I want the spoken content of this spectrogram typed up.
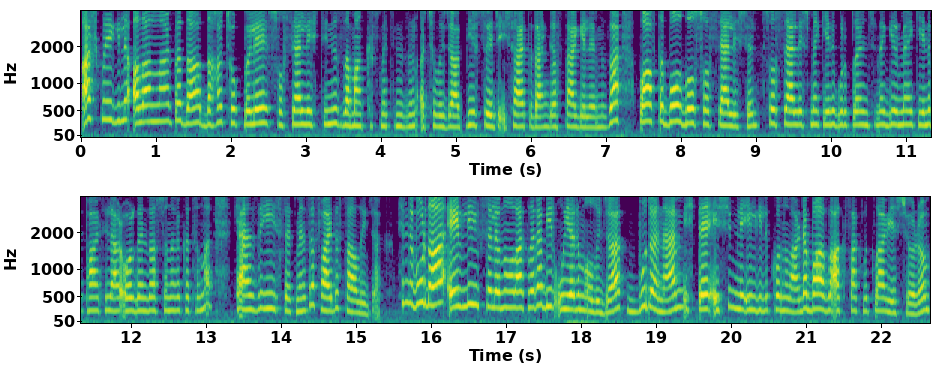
Aşkla ilgili alanlarda da daha çok böyle sosyalleştiğiniz zaman kısmetinizin açılacağı bir süreci işaret eden göstergelerimiz var. Bu hafta bol bol sosyalleşin. Sosyalleşmek, yeni grupların içine girmek, yeni partiler, organizasyonlara katılmak kendinizi iyi hissetmenize fayda sağlayacak. Şimdi burada evli yükselen oğlaklara bir uyarım olacak. Bu dönem işte eşimle ilgili konularda bazı aksaklıklar yaşıyorum.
